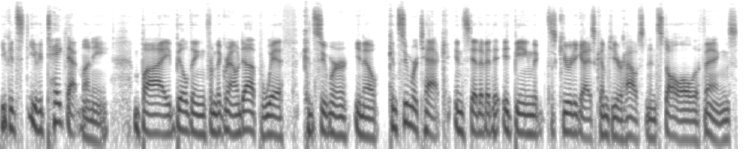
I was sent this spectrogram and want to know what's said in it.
you could you could take that money by building from the ground up with consumer you know consumer tech instead of it, it being the security guys come to your house and install all the things.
